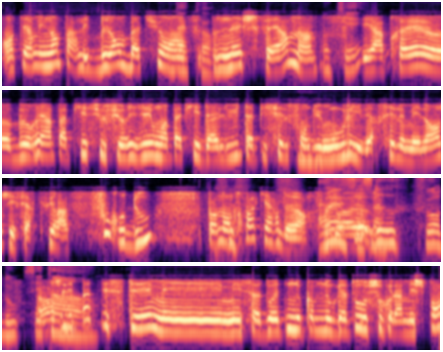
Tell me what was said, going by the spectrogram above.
en terminant par les blancs battus en neige ferme. Ok. Et après, euh, beurrer un papier sulfurisé ou un papier d'alu, tapisser le fond du moule et verser le mélange et faire cuire à four doux pendant trois quarts d'heure. Ah, Ouais, four doux. Four doux. C'est Alors, je l'ai un. pas testé, mais, mais ça doit être comme nos gâteaux au chocolat. Mais je pense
